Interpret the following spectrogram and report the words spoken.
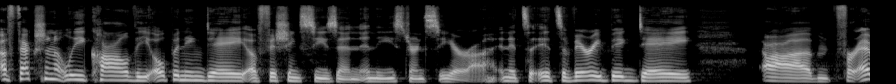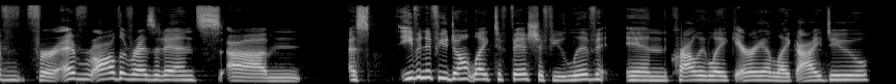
affectionately call the opening day of fishing season in the Eastern Sierra, and it's it's a very big day um, for ev- for ev- all the residents. Um, as, even if you don't like to fish, if you live in Crowley Lake area like I do,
